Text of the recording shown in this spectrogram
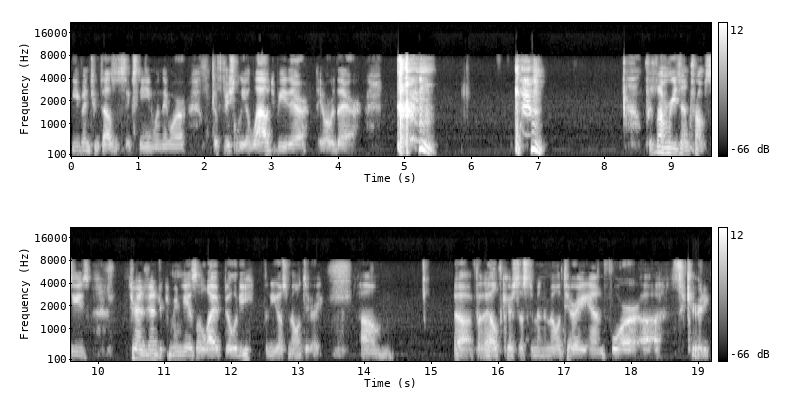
even 2016, when they were officially allowed to be there, they were there. for some reason, Trump sees transgender community as a liability for the U.S. military, um, uh, for the healthcare system in the military, and for uh, security.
